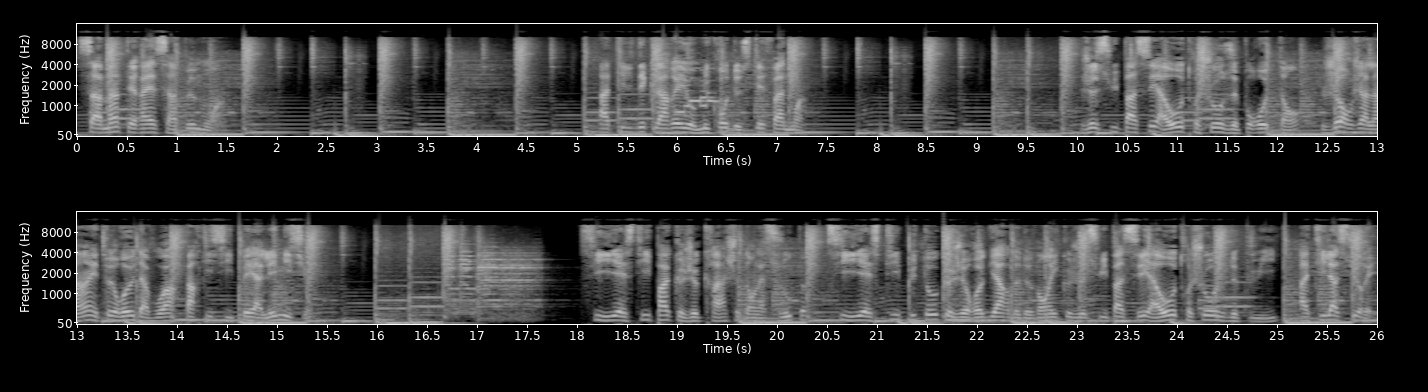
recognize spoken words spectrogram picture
Ça m'intéresse un peu moins. A-t-il déclaré au micro de Stéphane. Je suis passé à autre chose pour autant, Georges Alain est heureux d'avoir participé à l'émission. Si est pas que je crache dans la soupe, si est plutôt que je regarde devant et que je suis passé à autre chose depuis, a-t-il assuré?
